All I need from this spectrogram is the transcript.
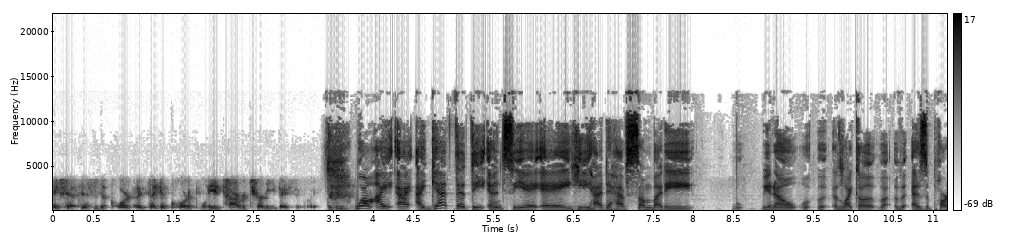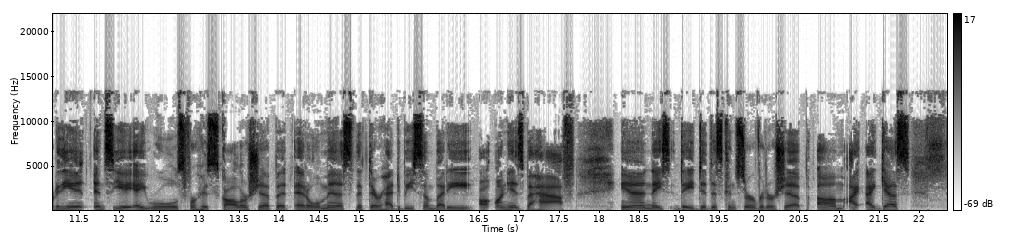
except this is a court. It's like a court-appointed power of attorney, basically. Well, I, I, I get that the NCAA, he had to have somebody you know, like a as a part of the NCAA rules for his scholarship at, at Ole Miss that there had to be somebody on his behalf, and they they did this conservatorship. Um, I, I guess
